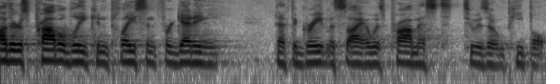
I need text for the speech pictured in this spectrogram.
others probably complacent, forgetting that the great Messiah was promised to his own people.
